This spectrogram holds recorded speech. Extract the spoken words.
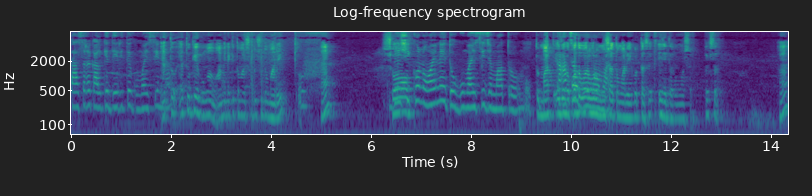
তাছাড়া কালকে দেরিতে ঘুমাইছি না। এত এত কে ঘুমাও? আমি নাকি তোমার শুধু শুধু মারি। হ্যাঁ? বেশিক্ষণ হয় নাই তো ঘুমাইছি যে মাত্র। তো মাত এই দেখো কত বড় বড় মশা তোমার ই করতেছে। এই যে দেখো মশা দেখছ? হ্যাঁ?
